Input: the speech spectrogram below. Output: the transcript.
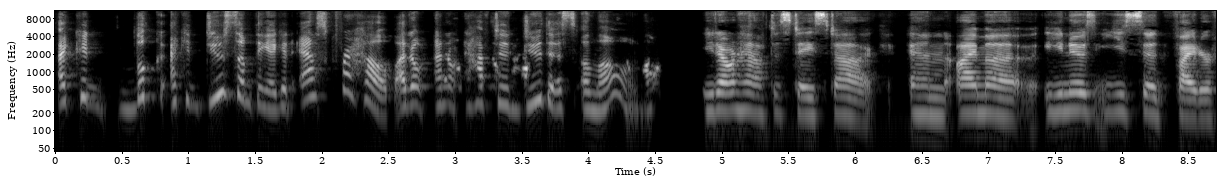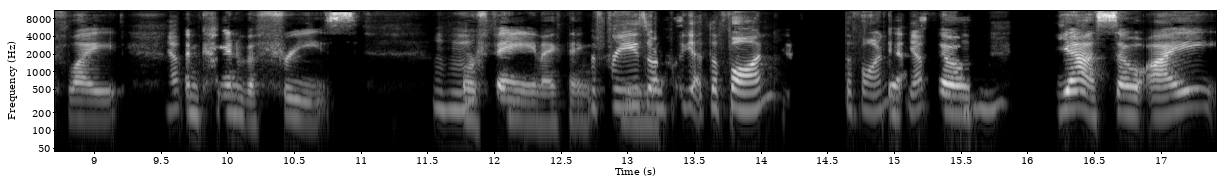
I could look I could do something. I could ask for help. I don't I don't have to do this alone. You don't have to stay stuck. And I'm a you know you said fight or flight. Yep. I'm kind of a freeze mm-hmm. or feign, I think. The freeze or yeah, the fawn. The fawn. Yeah. Yep. So mm-hmm. yeah, so I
